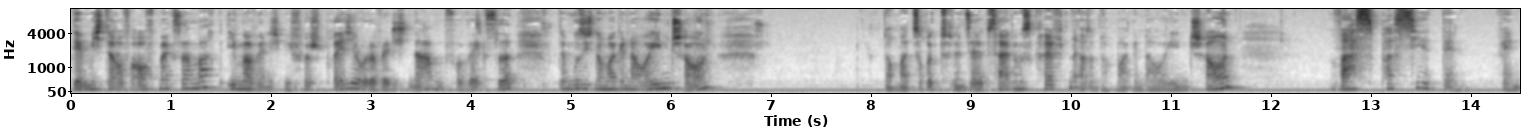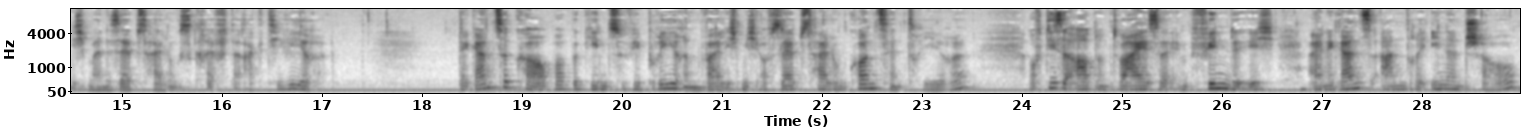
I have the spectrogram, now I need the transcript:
der mich darauf aufmerksam macht. Immer wenn ich mich verspreche oder wenn ich Namen verwechsle, dann muss ich nochmal genauer hinschauen. Nochmal zurück zu den Selbstheilungskräften, also nochmal genauer hinschauen. Was passiert denn, wenn ich meine Selbstheilungskräfte aktiviere? Der ganze Körper beginnt zu vibrieren, weil ich mich auf Selbstheilung konzentriere auf diese Art und Weise empfinde ich eine ganz andere Innenschau.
